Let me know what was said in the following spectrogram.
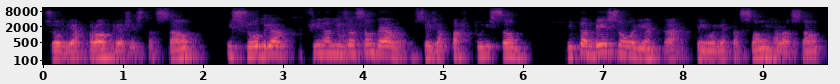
sobre a própria gestação e sobre a finalização dela, ou seja, a parturição. E também são orienta tem orientação em relação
